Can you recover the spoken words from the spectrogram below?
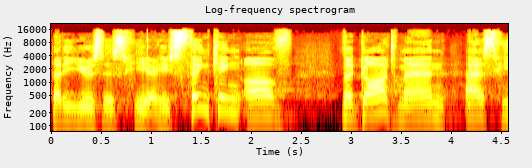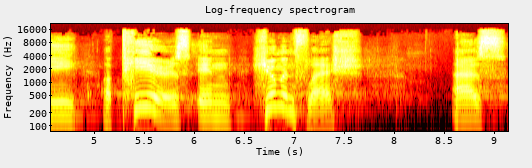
that he uses here. He's thinking of the God man as he appears in human flesh as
